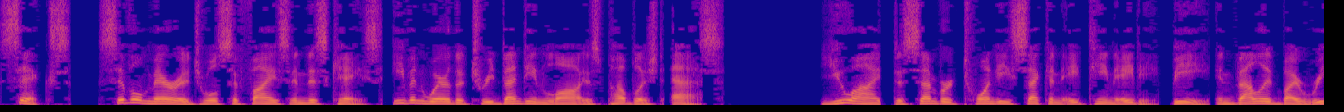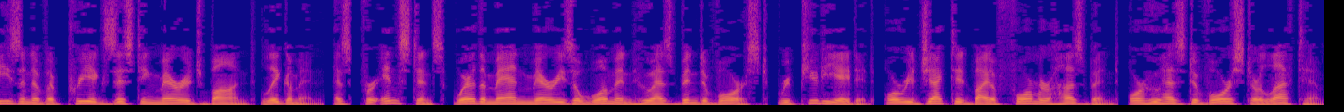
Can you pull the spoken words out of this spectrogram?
6. Civil marriage will suffice in this case, even where the Tridentine law is published s. UI, December 22, 1880, b invalid by reason of a pre-existing marriage bond ligament, as, for instance, where the man marries a woman who has been divorced, repudiated, or rejected by a former husband, or who has divorced or left him.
